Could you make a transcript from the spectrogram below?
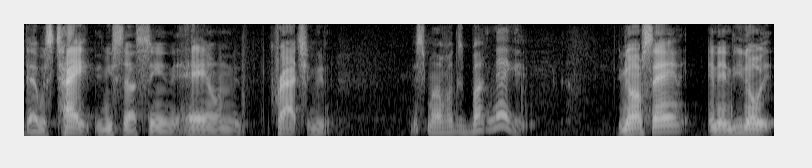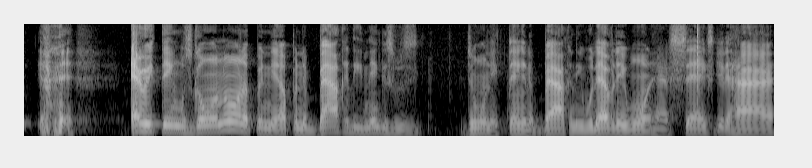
that was tight, and you start seeing the hair on the crotch. You, this motherfucker's buck naked. You know what I'm saying? And then, you know, everything was going on up in there, up in the balcony. Niggas was doing their thing in the balcony, whatever they want, have sex, get high,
